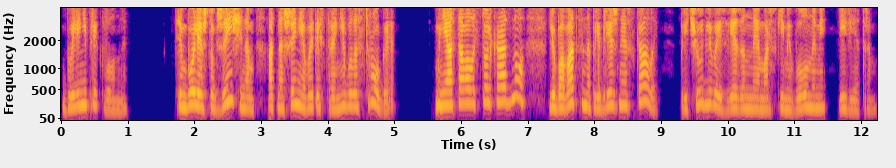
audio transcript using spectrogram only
были непреклонны. Тем более, что к женщинам отношение в этой стране было строгое. Мне оставалось только одно — любоваться на прибрежные скалы, причудливо изрезанные морскими волнами и ветром.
